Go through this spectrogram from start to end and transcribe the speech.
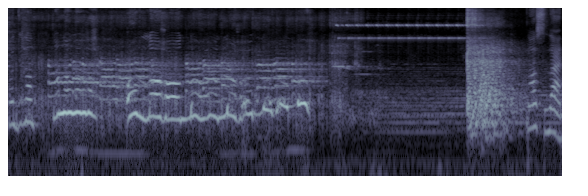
Hadi lan. Lan lan lan Allah Allah Nasıl lan?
